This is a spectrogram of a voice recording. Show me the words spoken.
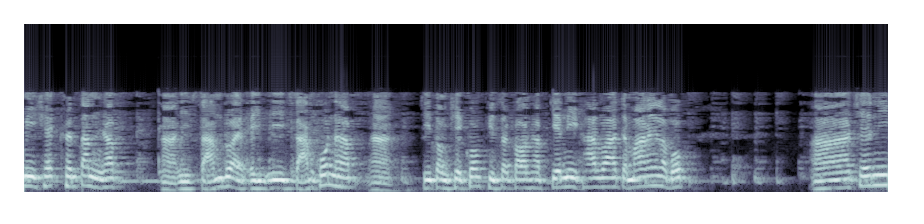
มี่เช็คเคลนตันครับ อ่า อีกสามด้วยอีกอีกสามคนนะครับ อ่าที่ต้องเช็คความฟิตสกอนครับ เจมี่คาดว่าจะมาในระบบ อ่า เชนนี่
